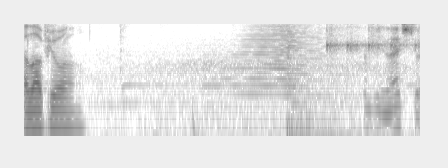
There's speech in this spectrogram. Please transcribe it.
I love you all. That'd be nice to.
